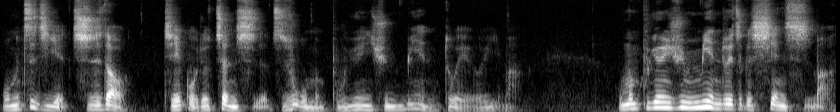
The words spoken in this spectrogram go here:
我们自己也知道结果就证实了，只是我们不愿意去面对而已嘛。我们不愿意去面对这个现实嘛？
